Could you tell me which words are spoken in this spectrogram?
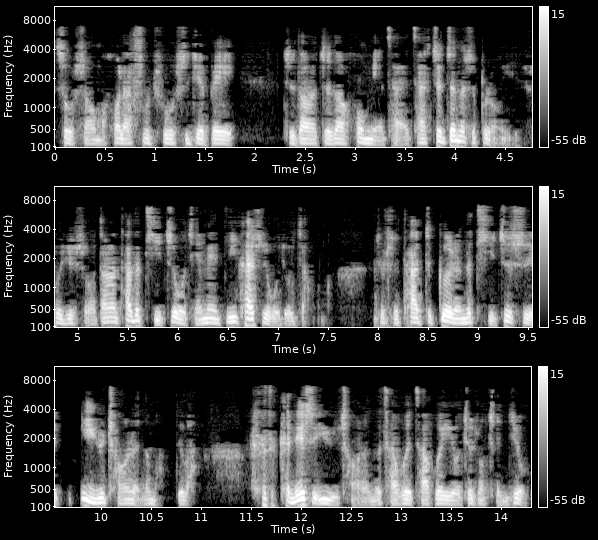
受伤嘛，后来复出世界杯，直到直到后面才才这真的是不容易。说句实话，当然他的体质我前面第一开始我就讲了嘛，就是他这个人的体质是异于常人的嘛，对吧？肯定是异于常人的，才会才会有这种成就。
